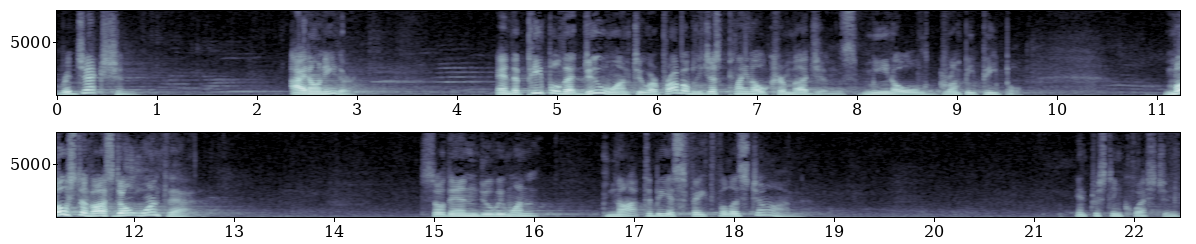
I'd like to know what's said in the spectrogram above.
rejection. I don't either. And the people that do want to are probably just plain old curmudgeons, mean old grumpy people. Most of us don't want that. So then, do we want not to be as faithful as John? Interesting question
